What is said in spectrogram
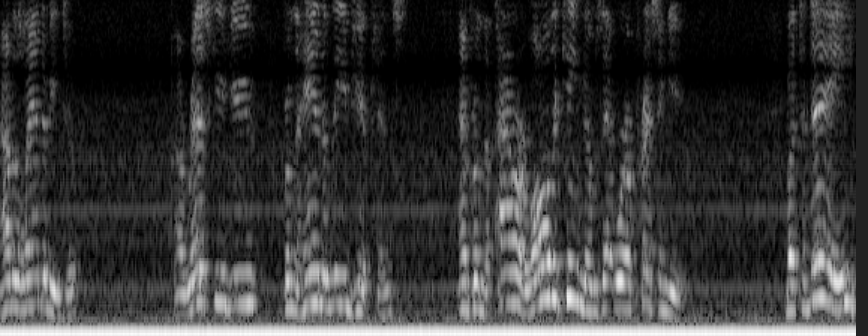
out of the land of Egypt. I rescued you from the hand of the Egyptians and from the power of all the kingdoms that were oppressing you. But today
